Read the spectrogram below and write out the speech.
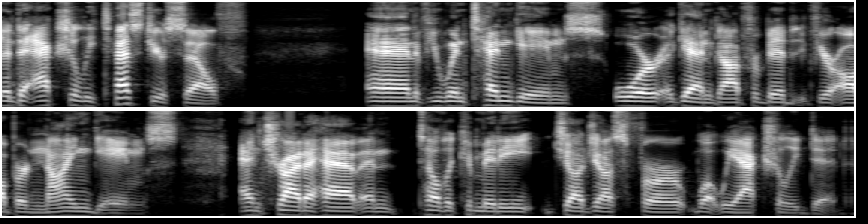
than to actually test yourself. And if you win 10 games, or again, God forbid, if you're Auburn, nine games, and try to have and tell the committee, judge us for what we actually did.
